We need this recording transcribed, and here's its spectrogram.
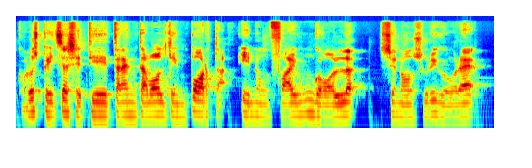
con lo Spezia se tiri 30 volte in porta e non fai un gol, se non su rigore,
